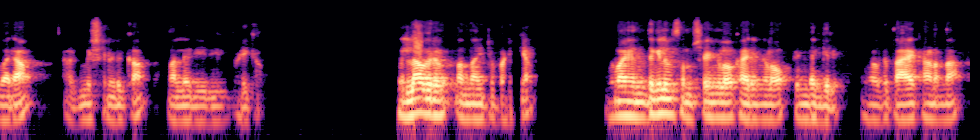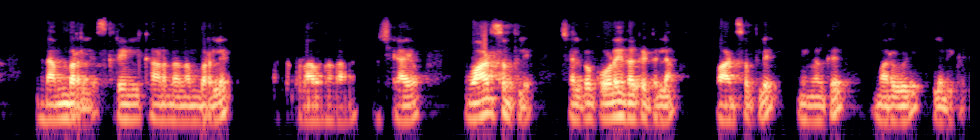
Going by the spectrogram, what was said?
വരാം. അഡ്മിഷൻ എടുക്കാം. നല്ല രീതിയിൽ പഠിക്കാം. എല്ലാവരും നന്നായിട്ട് പഠിക്കാം. അതുമായി എന്തെങ്കിലും സംശയങ്ങളോ കാര്യങ്ങളോ ഉണ്ടെങ്കിൽ നിങ്ങൾക്ക് താഴെ കാണുന്ന നമ്പറിൽ സ്ക്രീനിൽ കാണുന്ന നമ്പറിൽ ബന്ധപ്പെടാവുന്നതാണ് തീർച്ചയായും വാട്സപ്പിൽ ചിലപ്പോൾ കോൾ ചെയ്താൽ കിട്ടില്ല. വാട്സപ്പിൽ നിങ്ങൾക്ക് മറുപടി ലഭിക്കും.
